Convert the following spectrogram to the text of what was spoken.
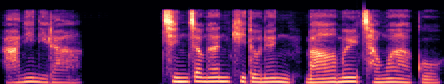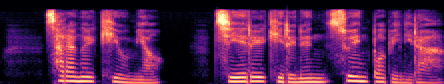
아니니라. 진정한 기도는 마음을 정화하고 사랑을 키우며 지혜를 기르는 수행법이니라.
